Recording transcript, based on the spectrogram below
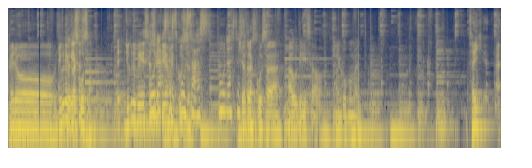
Pero yo creo ¿Qué que otra excusa? Eh, yo creo que esa Puras sería mi excusa. excusas. Puras excusas. ¿Qué otra excusa ha utilizado en algún momento? O sea, hay- ah,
